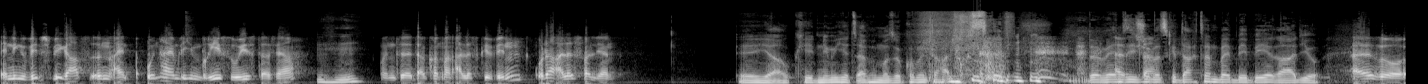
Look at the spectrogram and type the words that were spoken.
in dem Gewinnspiel gab es einen unheimlichen Brief, so hieß das, ja. Mhm. Und äh, da konnte man alles gewinnen oder alles verlieren. Äh, ja, okay, nehme ich jetzt einfach mal so kommentarlos. da werden Sie schon was gedacht haben bei BB Radio. Also,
